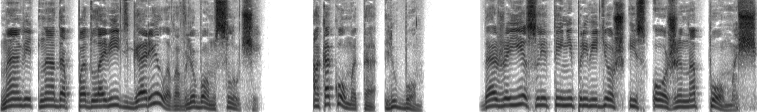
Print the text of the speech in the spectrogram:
Нам ведь надо подловить Горелого в любом случае. О каком это любом? Даже если ты не приведешь из Ожи на помощь.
